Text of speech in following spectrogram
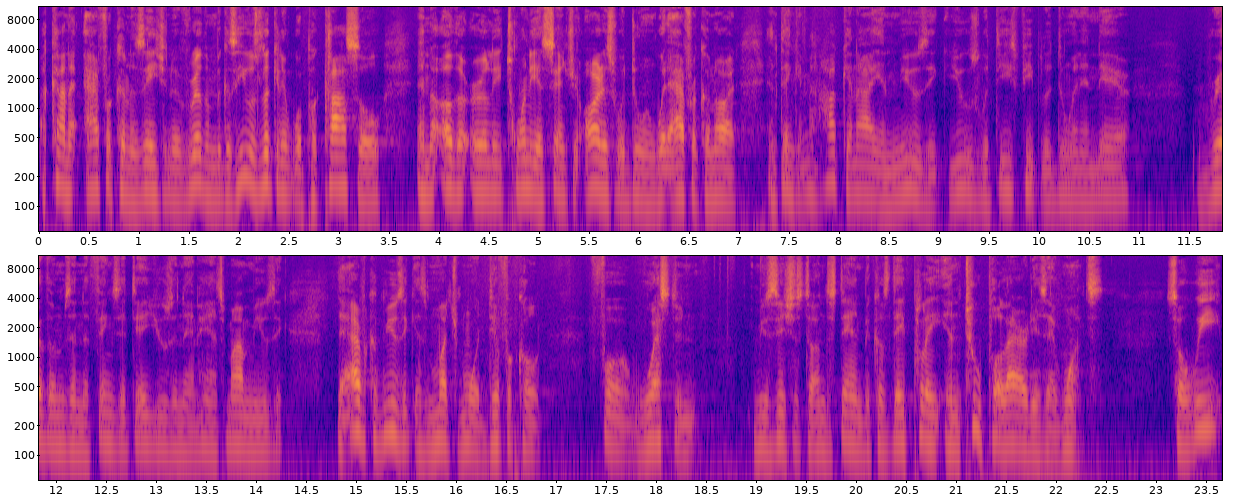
a kind of Africanization of rhythm because he was looking at what Picasso and the other early 20th century artists were doing with African art and thinking, man, how can I in music use what these people are doing in their rhythms and the things that they're using to enhance my music? The African music is much more difficult for Western musicians to understand because they play in two polarities at once. So we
